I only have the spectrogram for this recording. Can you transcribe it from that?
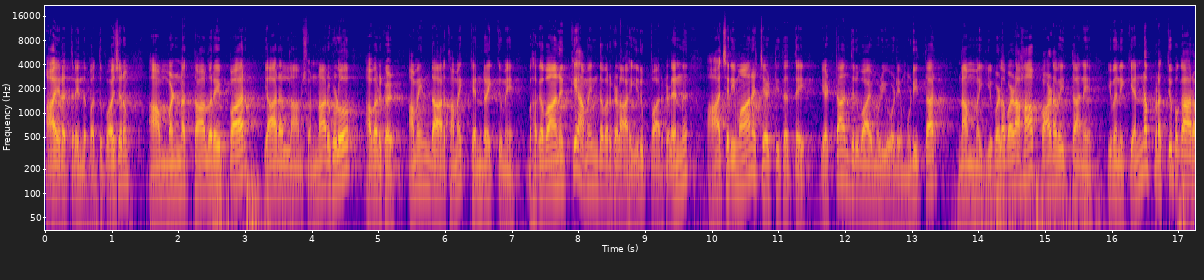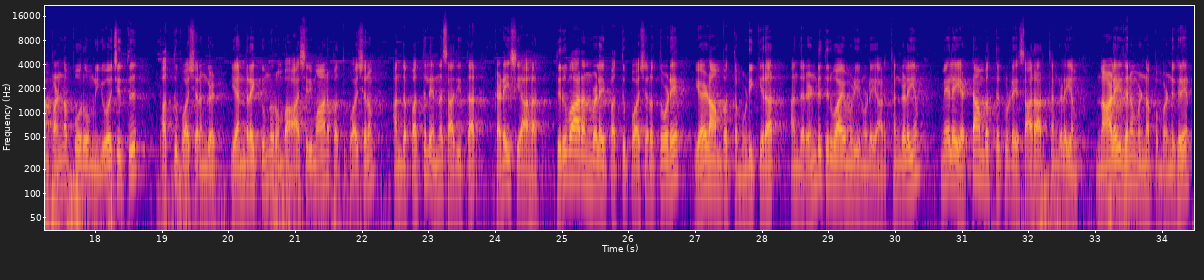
ஆயிரத்தில் இந்த பத்து பாசுரம். ஆம் வண்ணத்தால் உரைப்பார். யாரெல்லாம் சொன்னார்களோ அவர்கள் அமைந்தார் தமைக்கென்றைக்குமே. பகவானுக்கே அமைந்தவர்களாக இருப்பார்கள் என்று ஆச்சரியமான சேட்டித்தத்தை எட்டாம் திருவாய்மொழியோட முடித்தார். நம்ம இவ்வளவழகாக பாட வைத்தானே இவனுக்கு என்ன பிரத்யுபகாரம் பண்ண போகிறோம்னு யோசித்து பத்து பாசுரங்கள். என்றைக்கும்னு ரொம்ப ஆச்சரியமான பத்து பாசுரம். அந்த பத்தில் என்ன சாதித்தார்? கடைசியாக திருவாரன்விளை பத்து பாசுரத்தோடே ஏழாம் பத்தை முடிக்கிறார். அந்த ரெண்டு திருவாய்மொழியினுடைய அர்த்தங்களையும் மேலே எட்டாம் பத்துக்குடைய சார அர்த்தங்களையும் நாளை தினம் விண்ணப்பம் பண்ணுகிறேன்.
